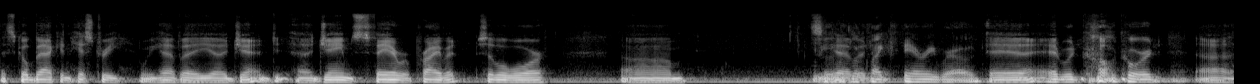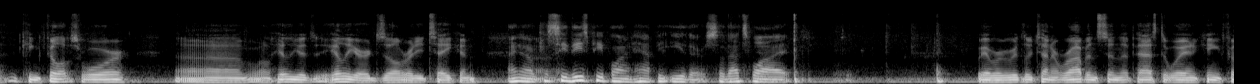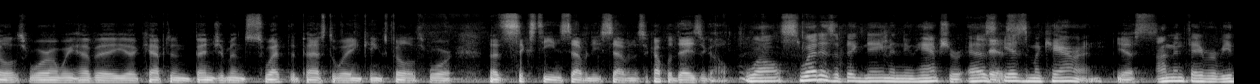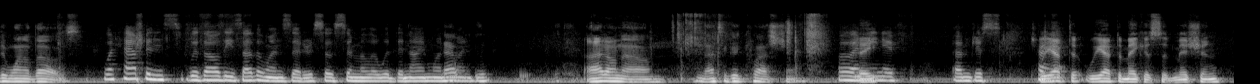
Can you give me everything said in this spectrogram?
let's go back in history. We have a uh, uh, James Fair, a private Civil War. Um, So we it have looked it- like Ferry Road. uh, Edward Colcord, uh, King Philip's War. Uh, well, Hilliard, Hilliard's already taken. I know, because see, these people aren't happy either, so that's why. We have a Lieutenant Robinson that passed away in King Philip's War, and we have a uh, Captain Benjamin Swett that passed away in King Philip's War. That's 1677. It's a couple of days ago. Well, Swett is a big name in New Hampshire, as It is is. McCarron. Yes. I'm in favor of either one of those. What happens with all these other ones that are so similar with the nine one one? That, I don't know. That's a good question. Well, I They- mean, if I'm just We have to we have to make a submission.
